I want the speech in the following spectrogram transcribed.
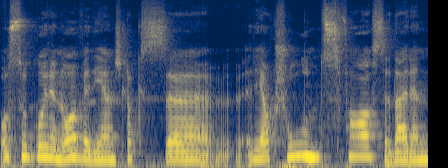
Og så går en over i en slags uh, reaksjonsfase der en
